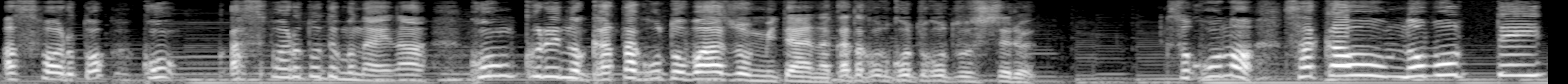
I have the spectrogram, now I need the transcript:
アスファルト？こアスファルトでもないな。コンクリのガタゴトバージョンみたいなガタゴトゴトゴトしてる。そこの坂を登っていっ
